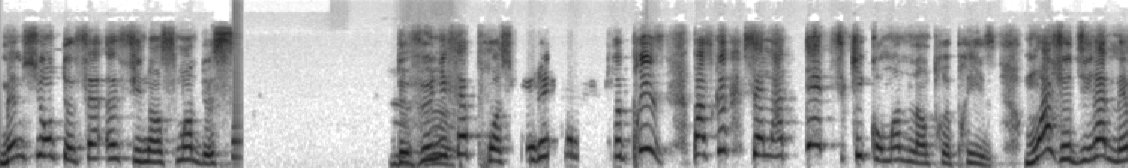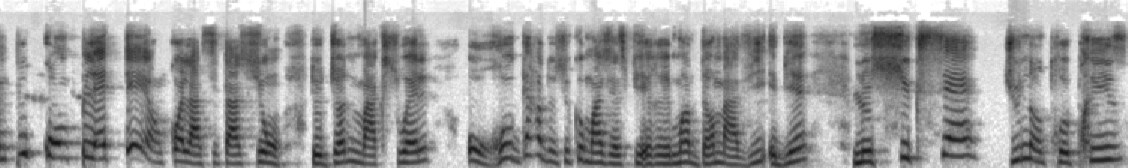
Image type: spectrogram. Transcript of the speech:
même si on te fait un financement de ça, de venir faire prospérer ton entreprise. Parce que c'est la tête qui commande l'entreprise. Moi, je dirais même pour compléter encore la citation de John Maxwell, au regard de ce que moi j'expérimente dans ma vie, eh bien, le succès d'une entreprise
